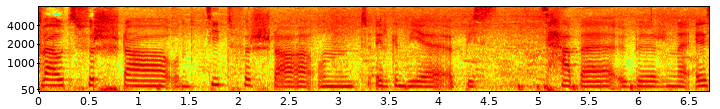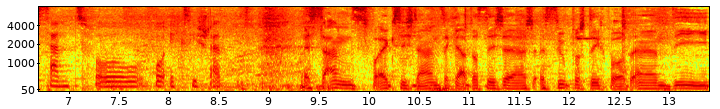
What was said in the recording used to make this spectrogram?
die Welt zu verstehen und die Zeit zu verstehen und irgendwie etwas zu haben über eine Essenz von, von Existenz. Essenz von Existenz, ich glaube, das ist ein, ein super Stichwort. Ähm, die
